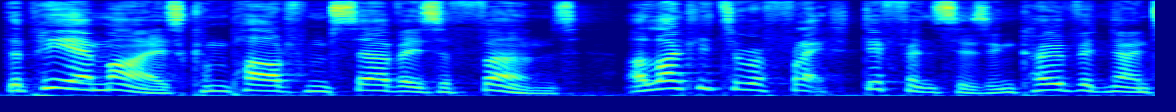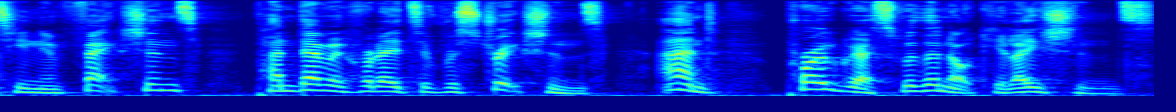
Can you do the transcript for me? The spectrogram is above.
The PMIs, compiled from surveys of firms, are likely to reflect differences in COVID 19 infections, pandemic related restrictions, and progress with inoculations.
